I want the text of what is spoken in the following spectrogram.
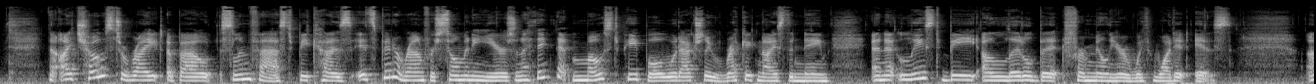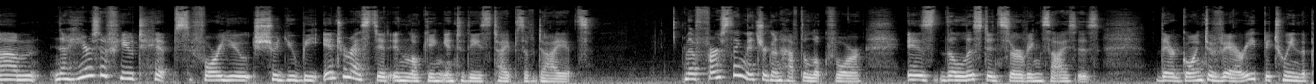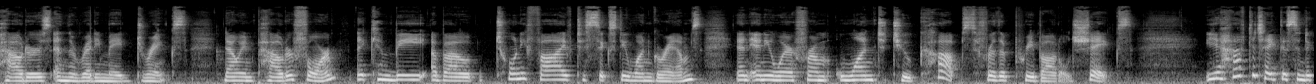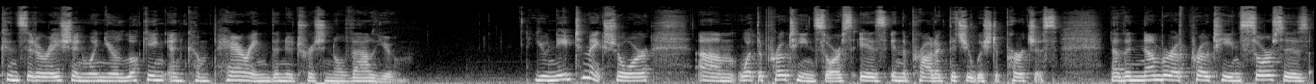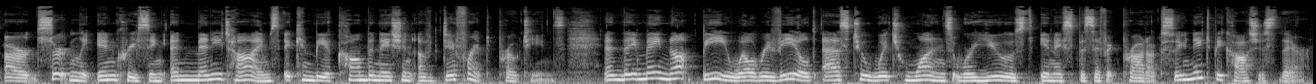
Now, I chose to write about Slim Fast because it's been around for so many years, and I think that most people would actually recognize the name and at least be a little bit familiar with what it is. Um, now, here's a few tips for you should you be interested in looking into these types of diets. The first thing that you're going to have to look for is the listed serving sizes. They're going to vary between the powders and the ready made drinks. Now, in powder form, it can be about 25 to 61 grams and anywhere from 1 to 2 cups for the pre bottled shakes. You have to take this into consideration when you're looking and comparing the nutritional value you need to make sure um, what the protein source is in the product that you wish to purchase. Now, the number of protein sources are certainly increasing, and many times it can be a combination of different proteins, and they may not be well revealed as to which ones were used in a specific product. So, you need to be cautious there.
